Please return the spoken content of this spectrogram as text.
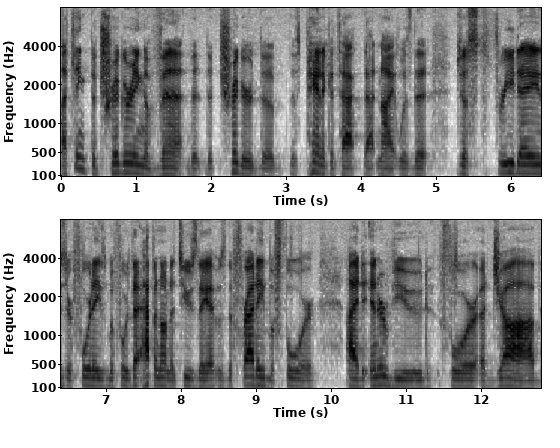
I think the triggering event that, that triggered the, this panic attack that night was that just three days or four days before, that happened on a Tuesday, it was the Friday before, I had interviewed for a job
